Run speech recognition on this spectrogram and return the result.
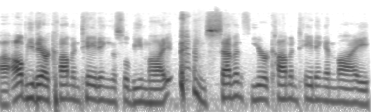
uh, I'll be there commentating. This will be my seventh year commentating in my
